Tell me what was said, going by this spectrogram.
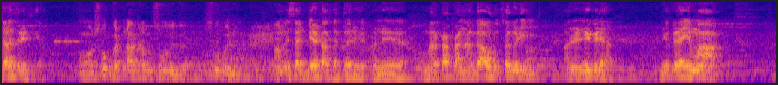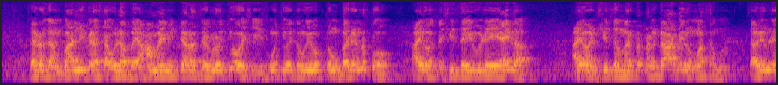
દાદરેટિયા શું ઘટનાક્રમ શું વિગત? શું બન્યું? અમે સાહેબ બેઠા હતા ઘરે અને મારા કાકાના ગાવડું સગડી અને નીકળ્યા. નીકળ્યા એમાં તરત આમ બહાર નીકળ્યા હતા. ઓલા ભાઈ આમાં એમ પહેલાં ઝઘડો થયો હશે શું થયો? તો એ વખતે હું ઘરે નહોતો આવ્યો તો સીધા એવડે આવ્યા. આવ્યા ને સીધા મારા કાકાને ઘા કર્યો માથામાં. તો એમને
